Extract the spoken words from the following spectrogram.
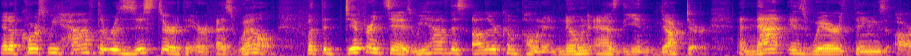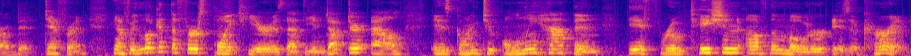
And of course we have the resistor there as well. But the difference is we have this other component known as the inductor. And that is where things are a bit different. Now if we look at the first point here is that the inductor L is going to only happen if rotation of the motor is occurring.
